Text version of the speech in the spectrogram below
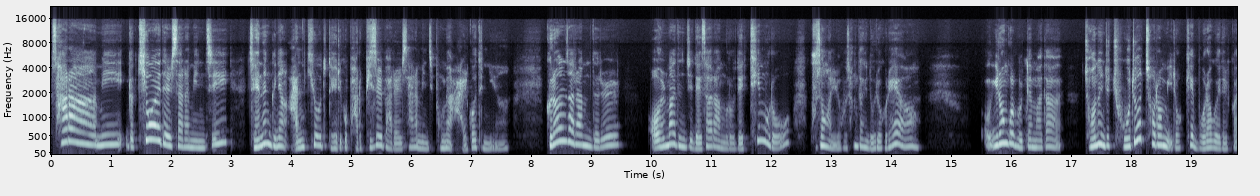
사람이 그러니까 키워야 될 사람인지 쟤는 그냥 안 키워도 데리고 바로 빛을 발할 사람인지 보면 알거든요. 그런 사람들을 얼마든지 내 사람으로 내 팀으로 구성하려고 상당히 노력을 해요. 어 이런 걸 볼 때마다 저는 인제 조조처럼 이렇게 뭐라고 해야 될까?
